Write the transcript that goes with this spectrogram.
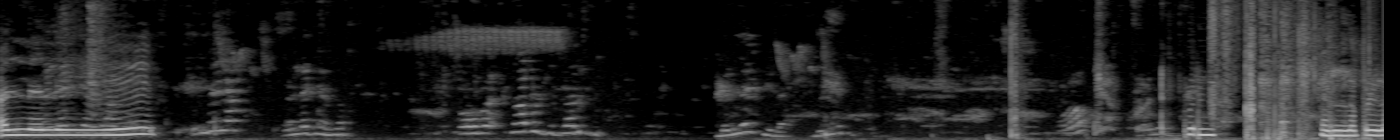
அல்லலே பாருங்க நல்ல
